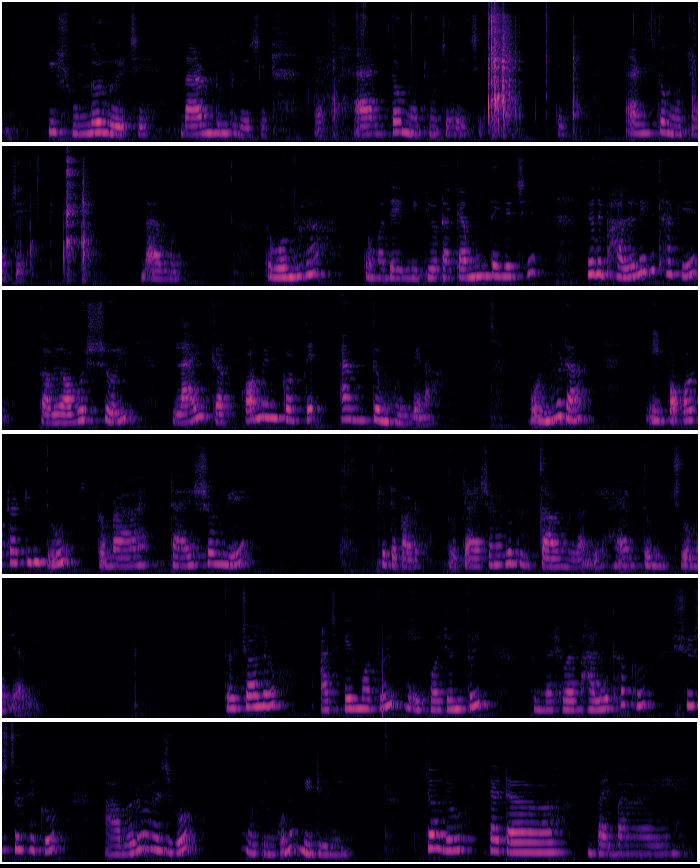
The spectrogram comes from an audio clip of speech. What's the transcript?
কি সুন্দর হয়েছে, দারুণ কিন্তু হয়েছে। দেখো, একদম মুচমুচে হয়েছে। একদম মুচমুচে। দারুণ। তো বন্ধুরা, তোমাদের ভিডিওটা কেমন লেগেছে? যদি ভালো লেগে থাকে, তবে অবশ্যই লাইক আর কমেন্ট করতে একদম ভুলবে না। বন্ধুরা, এই পকোড়াটা কিন্তু তোমরা চায়ের সঙ্গে খেতে পারো। তো চায়ের সঙ্গে কিন্তু দারুণ লাগবে, একদম জমে যাবে। তো চলো, আজকের মতোই, এই পর্যন্তই। তোমরা সবাই ভালো থাকো, সুস্থ থেকো। আবারও আসব নতুন কোনো ভিডিও নিয়ে। তো চলো, টাটা, বাই বাই।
